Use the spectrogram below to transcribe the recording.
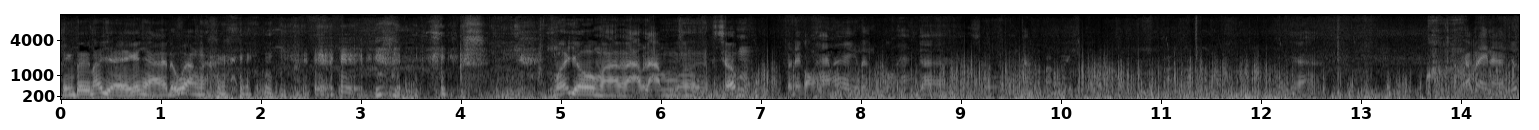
quá tư nói về cái nhà đủ ăn. Mới vô mà làm làm ờ, sớm. Bên đây còn hang đó Chuyện tư. Còn hang ra sớm dạ. Cắm đây nè, trước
